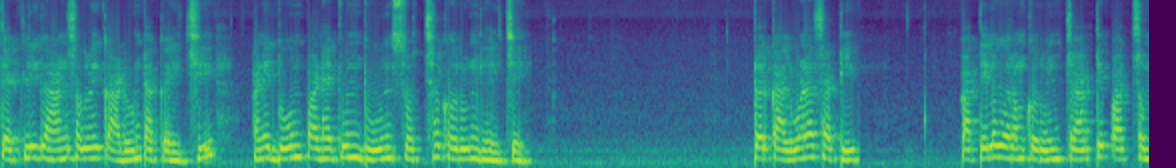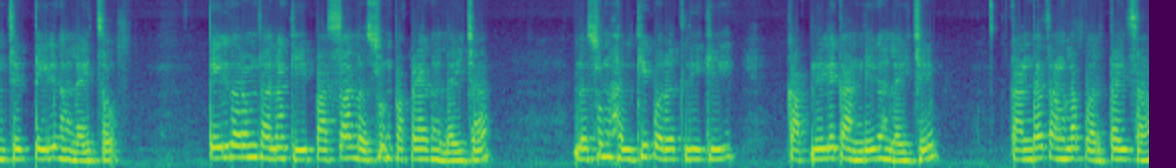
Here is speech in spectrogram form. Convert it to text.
त्यातली घाण सगळी काढून टाकायची आणि दोन पाण्यातून धुवून स्वच्छ करून घ्यायचे. तर कालवणासाठी पातेलं गरम करून चार ते पाच चमचे तेल घालायचं. तेल गरम झालं की पाच सहा लसूण पाकळ्या घालायच्या. लसूण हलकी परतली की कापलेले कांदे घालायचे. कांदा चांगला परतायचा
